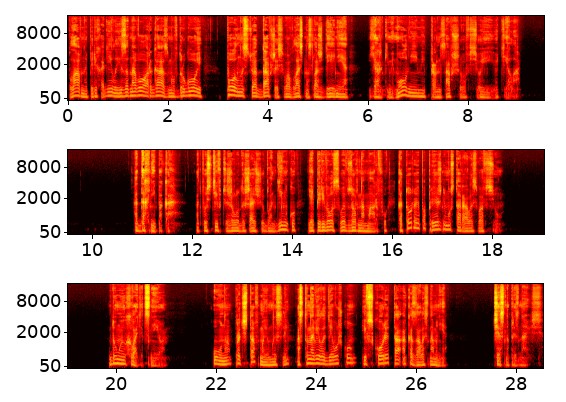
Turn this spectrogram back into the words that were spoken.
плавно переходила из одного оргазма в другой, полностью отдавшись во власть наслаждения, яркими молниями пронзавшего все ее тело. «Отдохни пока». Отпустив тяжело дышащую блондинку, я перевел свой взор на Марфу, которая по-прежнему старалась вовсю. Думаю, хватит с нее. Уна, прочитав мои мысли, остановила девушку, и вскоре та оказалась на мне. Честно признаюсь,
